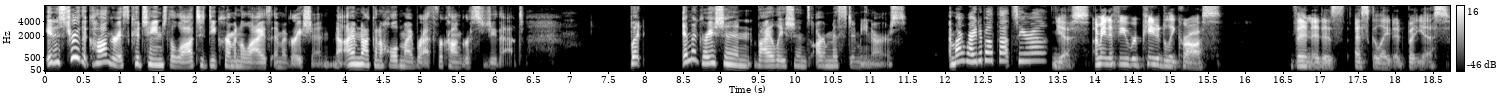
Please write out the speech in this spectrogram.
it is true that Congress could change the law to decriminalize immigration. Now, I'm not going to hold my breath for Congress to do that. But immigration violations are misdemeanors. Am I right about that, Sarah? Yes. I mean, if you repeatedly cross, then it is escalated. But yes.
